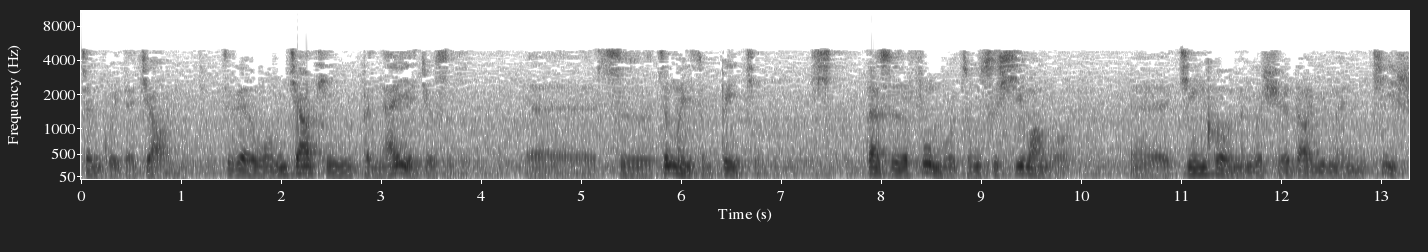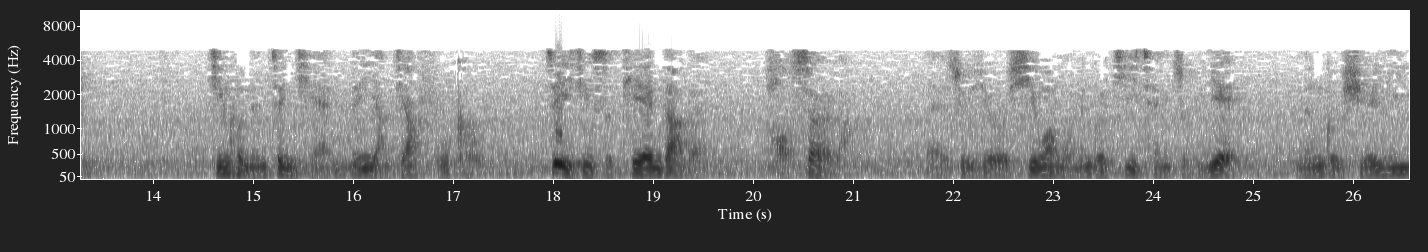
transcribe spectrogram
正规的教育。这个我们家庭本来也就是呃是这么一种背景，但是父母总是希望我。呃，今后能够学到一门技术，今后能挣钱，能养家糊口，这已经是天大的好事儿了。呃，所以就希望我能够继承祖业，能够学医，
